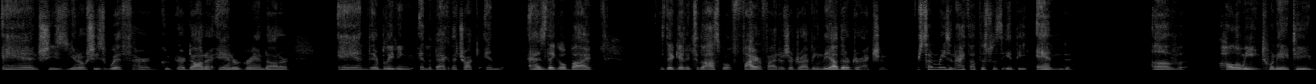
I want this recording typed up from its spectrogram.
and she's you know she's with her her daughter and her granddaughter, and they're bleeding in the back of the truck. And as they go by, as they're getting to the hospital, firefighters are driving the other direction. For some reason, I thought this was at the end of Halloween 2018.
